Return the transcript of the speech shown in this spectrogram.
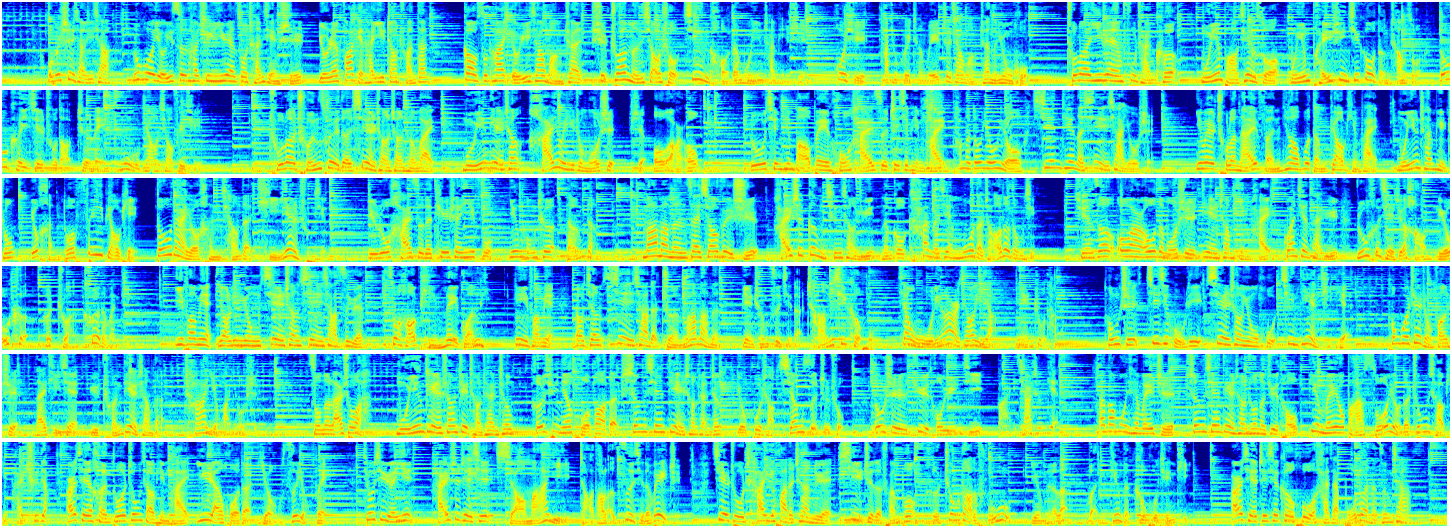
我们试想一下，如果有一次他去医院做产检时，有人发给他一张传单。告诉他有一家网站是专门销售进口的母婴产品时，或许他就会成为这家网站的用户。除了医院妇产科、母婴保健所、母婴培训机构等场所，可以接触到这类目标消费群。除了纯粹的线上商城外，母婴电商还有一种模式是 O2O，如亲亲宝贝、红孩子这些品牌，他们都拥有先天的线下优势。因为除了奶粉、尿布等标品外，母婴产品中有很多非标品，都带有很强的体验属性，比如孩子的贴身衣服、婴童车等等。妈妈们在消费时，还是更倾向于能够看得见、摸得着的东西。选择 O2O 的模式，电商品牌关键在于如何解决好留客和转客的问题。一方面要利用线上线下资源，做好品类管理。另一方面，要将线下的准妈妈们变成自己的长期客户，像五零二胶一样黏住他们，同时积极鼓励线上用户进店体验，通过这种方式来体现与纯电商的差异化优势。总的来说啊，母婴电商这场战争和去年火爆的生鲜电商战争有不少相似之处，都是巨头云集，百家争艳。但到目前为止，生鲜电商中的巨头并没有把所有的中小品牌吃掉，而且很多中小品牌依然活得有滋有味。究其原因，还是这些小蚂蚁找到了自己的位置，借助差异化的战略、细致的传播和周到的服务，赢得了稳定的客户群体。而且这些客户还在不断的增加。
